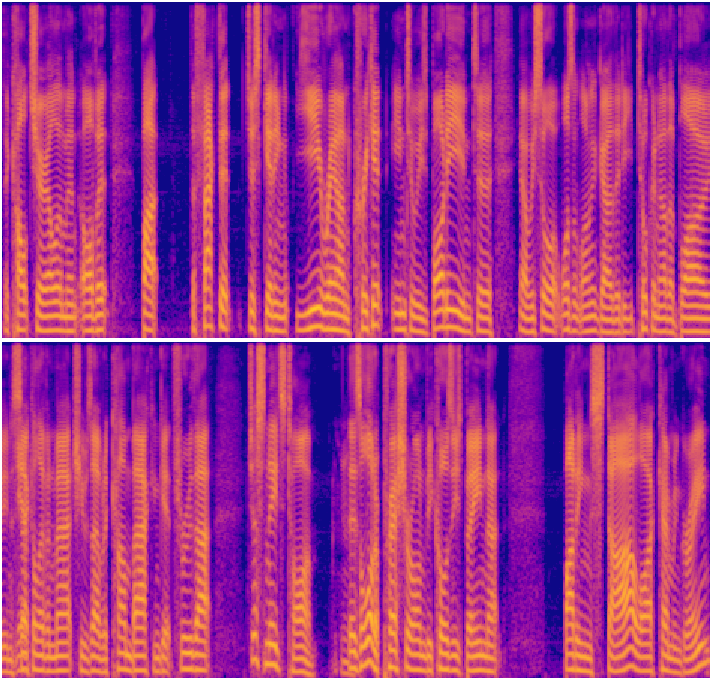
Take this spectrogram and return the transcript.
the culture element of it, but the fact that just getting year-round cricket into his body, into you know, we saw it wasn't long ago that he took another blow in a Yeah. second eleven match. He was able to come back and get through that. Just needs time. Mhm. There's a lot of pressure on because he's been that budding star like Cameron Green,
